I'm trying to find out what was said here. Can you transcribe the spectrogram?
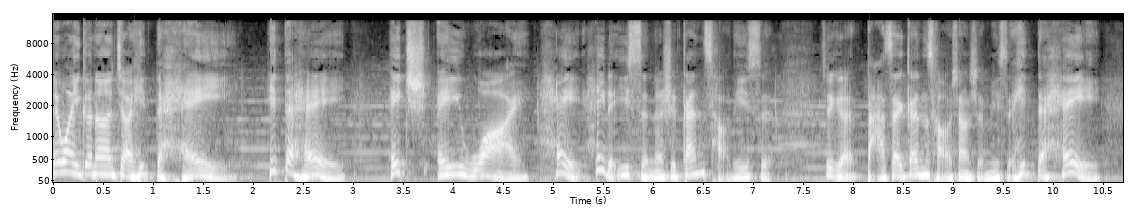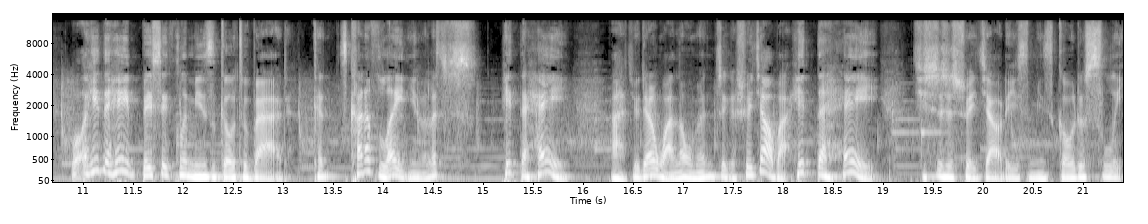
另外一个呢叫 hit the hay. Hit the hay, H A Y, hay hay 的意思呢是干草的意思。这个打在干草上什么意思？Hit the hay. Well, hit the hay basically means go to bed. It's kind of late, you know. Let's hit the hay. 啊，有点晚了，我们这个睡觉吧。Hit the hay 其实是睡觉的意思，means go to sleep。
